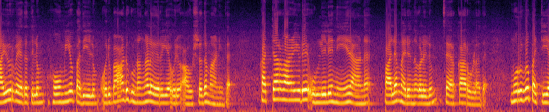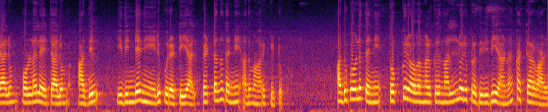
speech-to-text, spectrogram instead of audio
ആയുർവേദത്തിലും ഹോമിയോപതിയിലും ഒരുപാട് ഗുണങ്ങളേറിയ ഒരു ഔഷധമാണിത്. കറ്റാർവാഴയുടെ ഉള്ളിലെ നീരാണ് പല മരുന്നുകളിലും ചേർക്കാറുള്ളത്. മുറിവ് പറ്റിയാലും പൊള്ളലേറ്റാലും അതിൽ ഇതിന്റെ നീര് പുരട്ടിയാൽ പെട്ടെന്ന് തന്നെ അത് മാറിക്കിട്ടും. അതുപോലെ തന്നെ ത്വക്ക് രോഗങ്ങൾക്ക് നല്ലൊരു പ്രതിവിധിയാണ് കറ്റാർവാഴ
